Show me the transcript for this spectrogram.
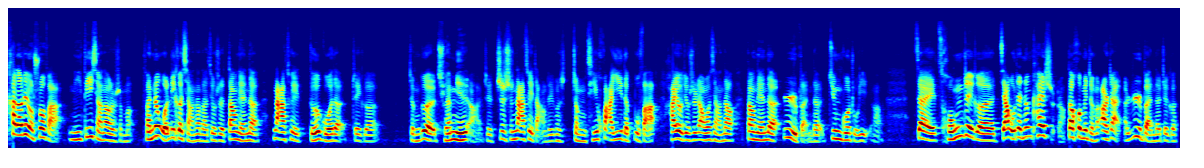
看到这种说法，你第一想到是什么？反正我立刻想到的就是当年的纳粹德国的这个整个全民啊，这支持纳粹党这个整齐划一的步伐。还有就是让我想到当年的日本的军国主义啊。在从这个甲午战争开始啊，到后面整个二战啊，日本的这个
